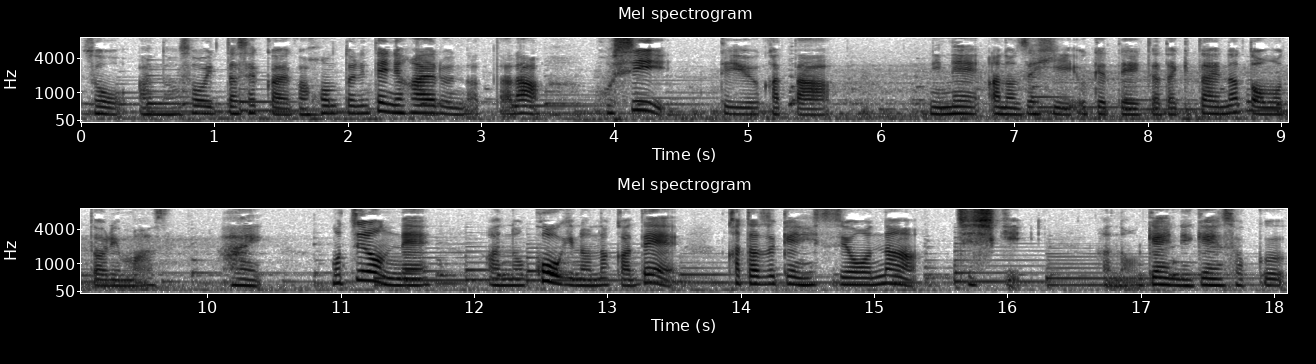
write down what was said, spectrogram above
そうあのそういった世界が本当に手に入るんだったら欲しいっていう方にねあのぜひ受けていただきたいなと思っております。はい。もちろんねあの講義の中で片付けに必要な知識あの原理原則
